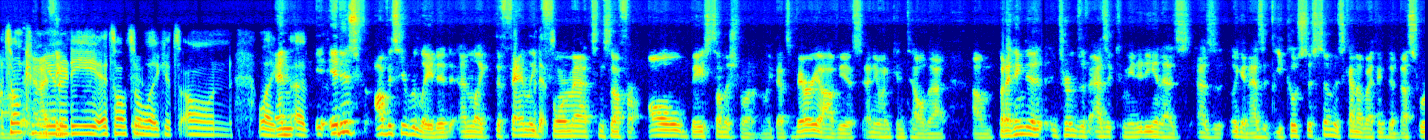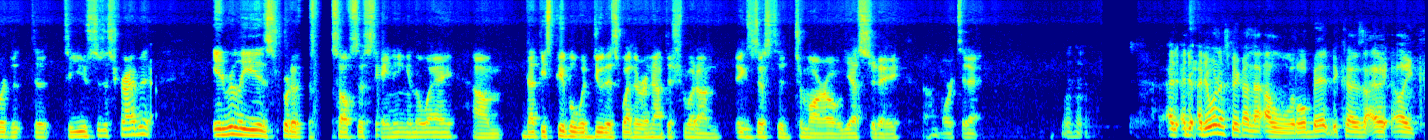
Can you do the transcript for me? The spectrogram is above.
Its Um, own I think- community. it's also yeah. like its own like and uh, it- is obviously related and like the fan league formats and stuff are all based on the Schmoedown. Like that's very obvious. Anyone can tell that. Um, but I think that in terms of as a community and as as again as an ecosystem is kind of I think the best word to, to, to use to describe it. It really is sort of self-sustaining in the way um, that these people would do this whether or not the Schmoedown existed tomorrow, yesterday, um, or today. I, I, I do want to speak on that a little bit because I like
